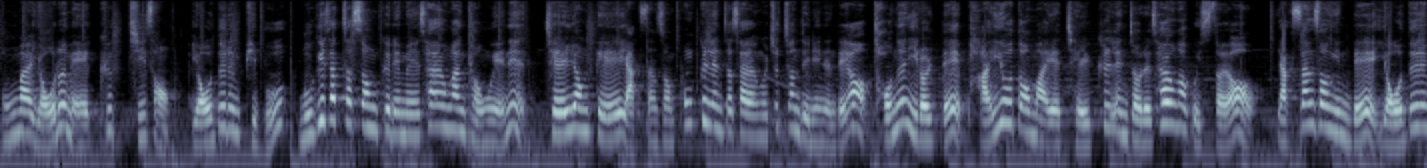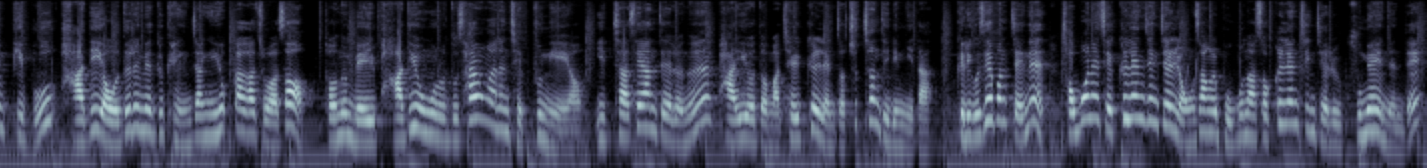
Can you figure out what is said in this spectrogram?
정말 여름에 극지성, 여드름 피부, 무기자차 선크림을 사용한 경우에는 젤 형태의 약산성 폼 클렌저 사용을 추천드리는데요. 저는 이럴 때 바이오더마의 젤 클렌저를 사용하고 있어요. 약산성인데 여 드름 피부, 바디 여드름에도 굉장히 효과가 좋아서 저는 매일 바디용으로도 사용하는 제품이에요. 2차 세안 젤은 바이오더마 젤 클렌저 추천드립니다. 그리고 세 번째는 저번에 제 클렌징 젤 영상을 보고 나서 클렌징 젤을 구매했는데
